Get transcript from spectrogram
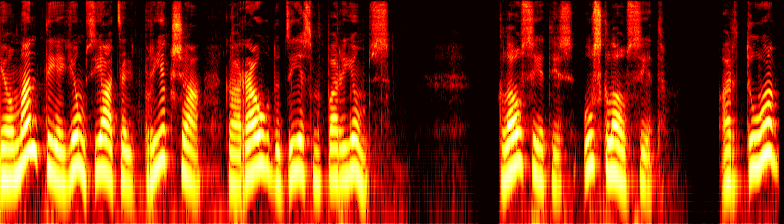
jo man tie jums jāceļ priekšā, kā raudu dziesma par jums. Klausieties, uzklausiet. Ar to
